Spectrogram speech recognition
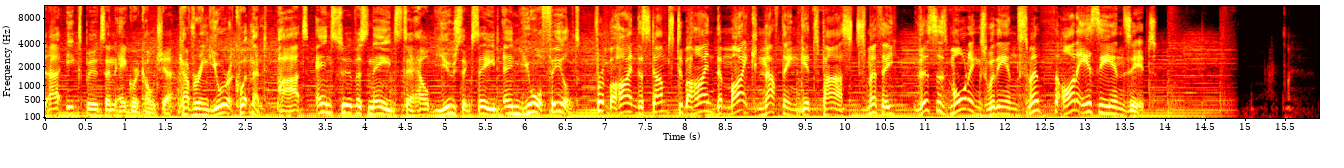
are experts in agriculture, covering your equipment, parts, and service needs to help you succeed in your field. From behind the stumps to behind the mic, nothing gets past Smithy. This is Mornings with Ian Smith on SENZ.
